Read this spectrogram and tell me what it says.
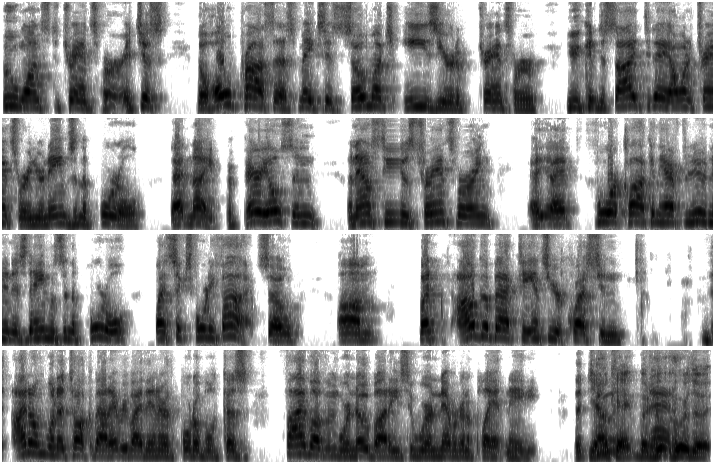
who wants to transfer. It just the whole process makes it so much easier to transfer. You can decide today I want to transfer, and your name's in the portal that night. But Perry Olsen announced he was transferring at four o'clock in the afternoon, and his name was in the portal by six forty-five. So, um, but I'll go back to answer your question. I don't want to talk about everybody that entered the portal because five of them were nobodies who were never going to play at Navy. The yeah, okay, but who, who, are the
